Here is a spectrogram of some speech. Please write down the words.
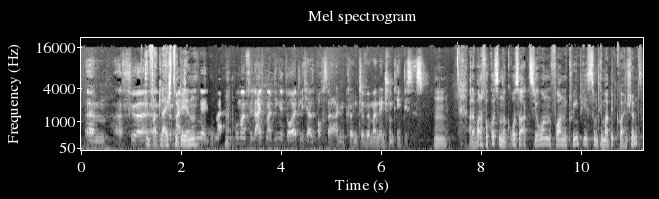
Ähm, äh, für, Im Vergleich für zu denen, Dinge, man, ja. wo man vielleicht mal Dinge deutlicher auch sagen könnte, wenn man denn schon Greenpeace ist. Hm. Aber da war doch vor kurzem eine große Aktion von Greenpeace zum Thema Bitcoin, stimmt's?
